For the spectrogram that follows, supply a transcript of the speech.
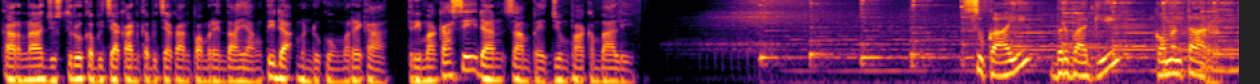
karena justru kebijakan-kebijakan pemerintah yang tidak mendukung mereka. Terima kasih dan sampai jumpa kembali. Sukai, berbagi, komentar.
